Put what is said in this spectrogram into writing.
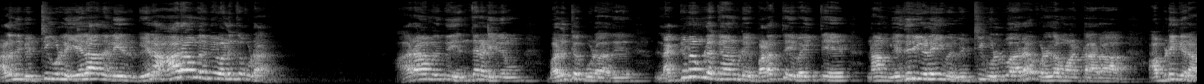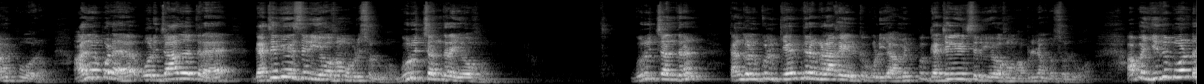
அல்லது வெற்றி கொள்ள இயலாத நிலையில் இருக்கும். ஏன்னா ஆறாம் அதிபதி வலுக்கக்கூடாது ஆறாம் எந்த நிலையிலும் வலுக்கக்கூடாது. லக்னம் லக்னனுடைய பலத்தை வைத்து நாம் எதிரிகளை இவர் வெற்றி கொள்வாரா கொள்ள மாட்டாரா? அப்படிங்கிற அமைப்பு வரும். அதே போல ஒரு ஜாதகத்துல கஜகேசரி யோகம் அப்படி சொல்லுவோம். குருச்சந்திர யோகம். குருச்சந்திரன் தங்களுக்குள் கேந்திரங்களாக இருக்கக்கூடிய அமைப்பு கஜகேசரி யோகம் அப்படின்னு நம்ம சொல்லுவோம். அப்ப இது போன்ற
